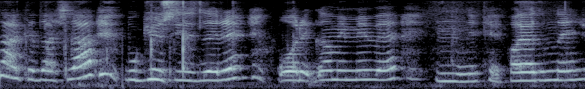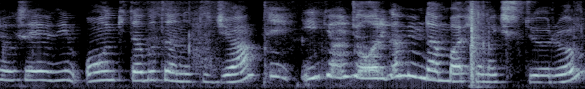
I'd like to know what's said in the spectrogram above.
Evet arkadaşlar bugün sizlere origamimi ve hmm, hayatımda en çok sevdiğim 10 kitabı tanıtacağım. İlk önce origamimden başlamak istiyorum.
